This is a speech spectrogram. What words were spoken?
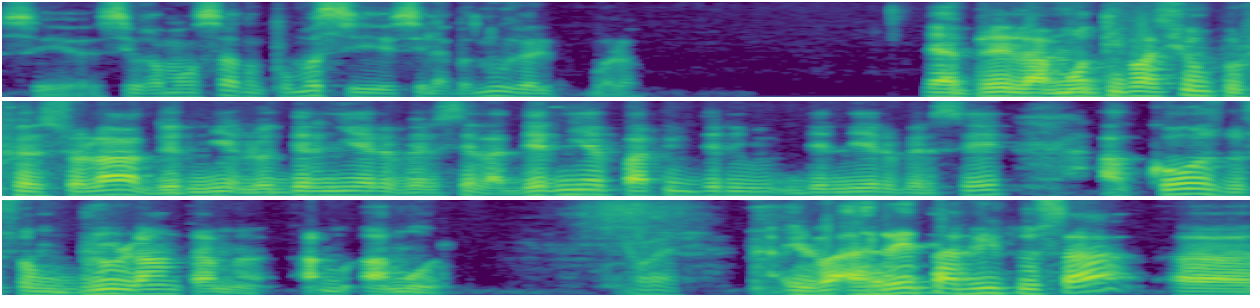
C'est vraiment ça. Donc pour moi c'est la bonne nouvelle. Voilà. Et après, la motivation pour faire cela, dernier, le dernier verset, la dernière partie du dernier, dernier verset, à cause de son brûlant am- am- amour. Ouais. Il va rétablir tout ça. euh,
